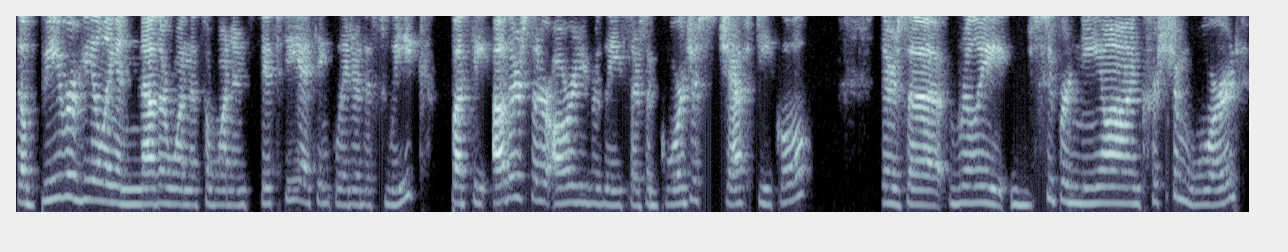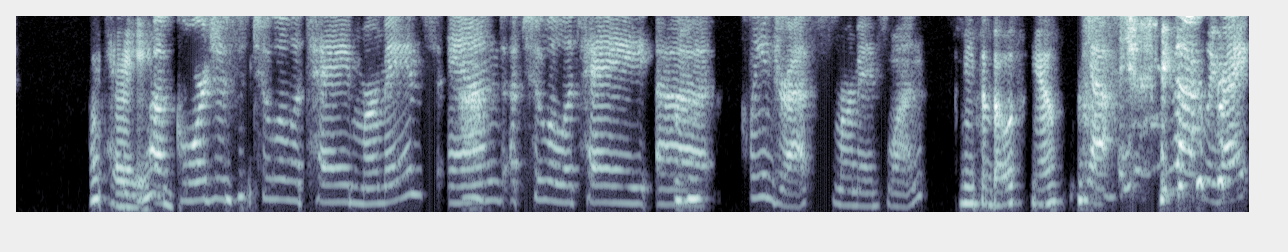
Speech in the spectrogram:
They'll be revealing another one that's a one in 50, I think, later this week. But the others that are already released, there's a gorgeous Jeff Dekal. There's a really super neon Christian Ward, Okay. a gorgeous Tula Lotay mermaids, and a Tula Lotay uh, clean dress mermaids one. Meet them both. Yeah. Yeah, exactly, right?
